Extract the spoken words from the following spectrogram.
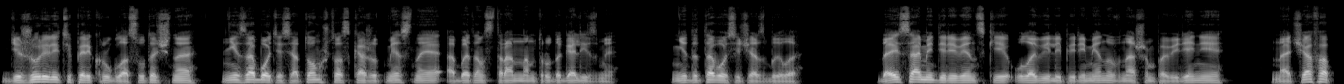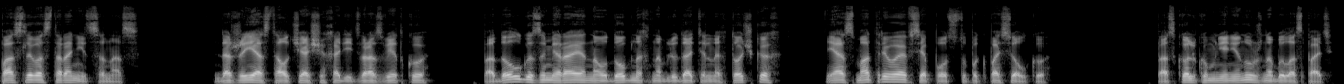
дежурили теперь круглосуточно, не заботясь о том, что скажут местные об этом странном трудоголизме. Не до того сейчас было. Да и сами деревенские уловили перемену в нашем поведении, начав опасливо сторониться нас. Даже я стал чаще ходить в разведку, подолгу замирая на удобных наблюдательных точках и осматривая все подступы к поселку. Поскольку мне не нужно было спать,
